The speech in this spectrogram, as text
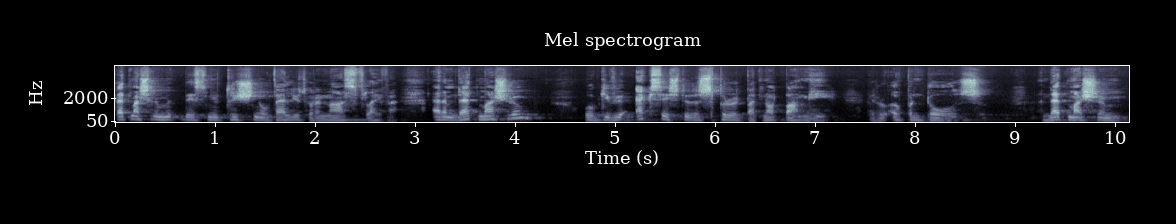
That mushroom, there's nutritional value. It's got a nice flavor. Adam, that mushroom will give you access to the spirit, but not by me. It will open doors. And that mushroom,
